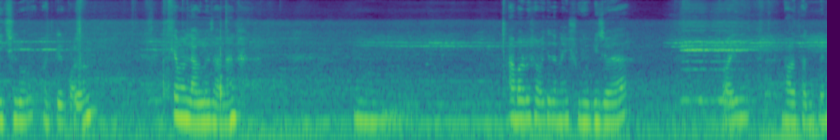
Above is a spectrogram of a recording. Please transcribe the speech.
এই ছিল আজকের কলম। কেমন লাগল জানান আবারও সবাইকে জানাই শুভ বিজয়া। সবাই ভালো থাকবেন।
